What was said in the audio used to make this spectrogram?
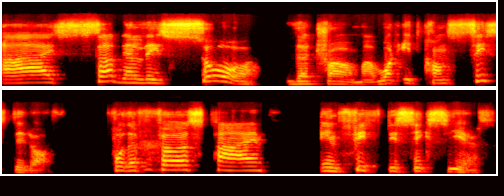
I suddenly saw the trauma what it consisted of for the first time in 56 years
